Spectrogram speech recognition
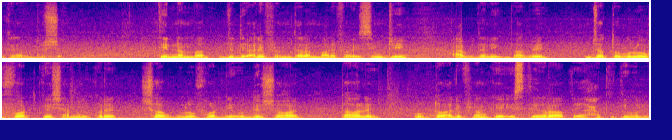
এখানে উদ্দেশ্য। তিন নম্বর, যদি আলিফলাম দ্বারা মারেফা ইসিমটি আবেদনিকভাবে যতগুলো ফর্দকে সামিল করে সবগুলো ফর্দই উদ্দেশ্য হয়, তাহলে উক্ত আলিফলামকে ইস্তেগরাকে হাকিকি বলে।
